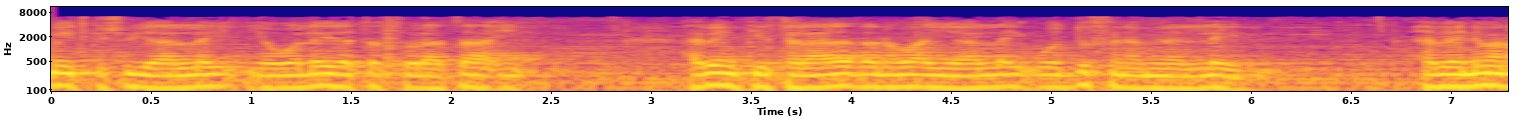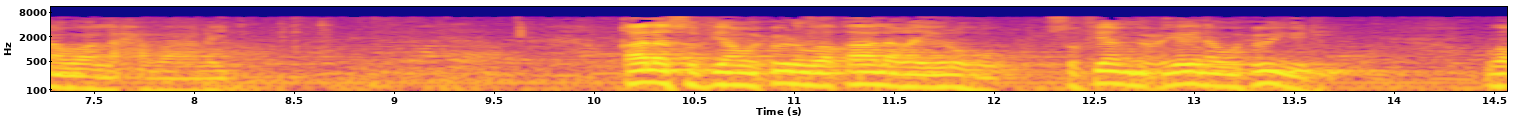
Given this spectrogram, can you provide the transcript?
meydkiisu yaalay iyo walaylaة الثuلaثaaءi habeenkii talaadadana waa yaalay wa dufina min alleyl habeennimona waa la xabaalay. Qaala sufyaan wuxuu yihi waqaala hayruhu sufyaan ibnu cuyayna wuxuu yidhi wa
